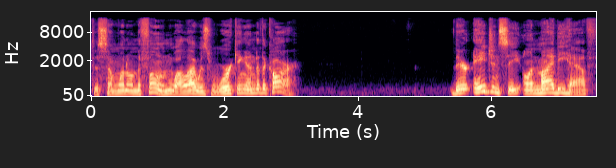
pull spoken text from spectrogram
to someone on the phone while I was working under the car. Their agency on my behalf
